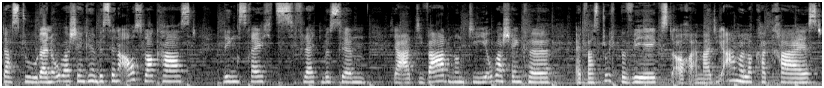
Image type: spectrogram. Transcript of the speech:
dass du deine Oberschenkel ein bisschen auslockerst. Links, rechts, vielleicht ein bisschen, ja, die Waden und die Oberschenkel etwas durchbewegst. Auch einmal die Arme locker kreist.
